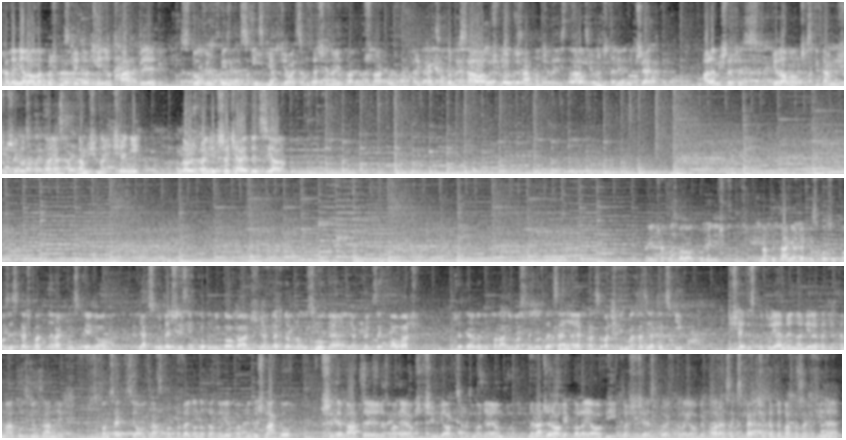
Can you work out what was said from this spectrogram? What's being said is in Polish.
Akademia Leona Koźmińskiego, dzień otwarty, studiów biznes chiński, jak działać skutecznie na jedwabnym szlaku. Frekwencja dopisała, musieliśmy zamknąć rejestrację na 4 dni przed, ale myślę, że z wieloma uczestnikami dzisiejszego spotkania spotkamy się na jesieni. To już będzie trzecia edycja. Pozwolą odpowiedzieć na pytania, w jaki sposób pozyskać partnera chińskiego, jak skutecznie z nim komunikować, jak dać dobrą usługę, jak wyegzekwować rzetelne wykonanie własnego zlecenia, jak pracować w firmach azjatyckich. Dzisiaj dyskutujemy na wiele takich tematów związanych z koncepcją transportowego nowego jedwabnego szlaku. Trzy debaty, rozmawiają przedsiębiorcy, rozmawiają menadżerowie kolejowi, właściciele spółek kolejowych oraz eksperci. Ta debata za chwilę.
